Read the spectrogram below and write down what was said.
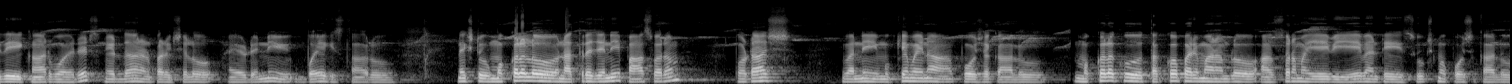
ఇది కార్బోహైడ్రేట్స్ నిర్ధారణ పరీక్షలో అయోడిన్ని ఉపయోగిస్తారు. నెక్స్ట్ మొక్కలలో నత్రజని పాస్వరం పొటాష్ ఇవన్నీ ముఖ్యమైన పోషకాలు. మొక్కలకు తక్కువ పరిమాణంలో అవసరమయ్యేవి ఏవంటే సూక్ష్మ పోషకాలు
